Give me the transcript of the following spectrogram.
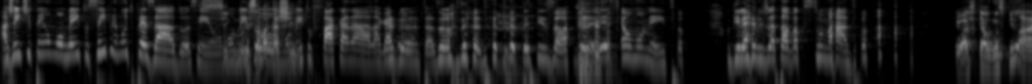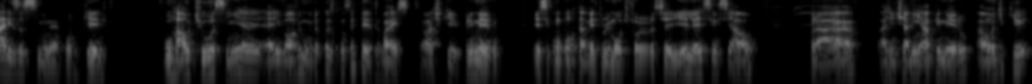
A gente tem um momento sempre muito pesado, assim, um momento, um momento faca na, na garganta do, do, do, do episódio. Esse é o momento. O Guilherme já estava acostumado. eu acho que tem alguns pilares, assim, né? Porque o how to, assim, é, é, envolve muita coisa, com certeza. Mas eu acho que, primeiro, esse comportamento remote first aí, ele é essencial para a gente alinhar primeiro aonde que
